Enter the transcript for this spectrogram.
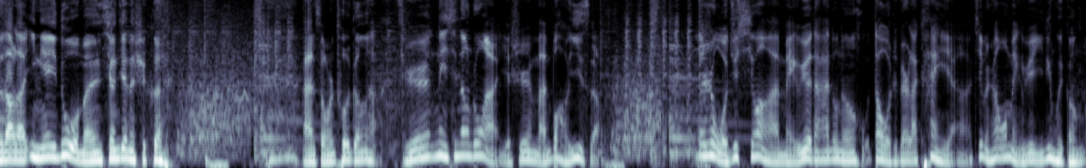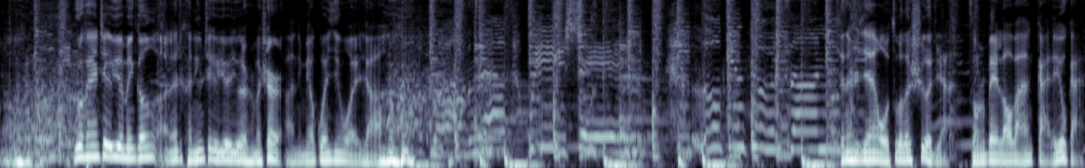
又到了一年一度我们相见的时刻了，啊，总是拖更哈，其实内心当中啊也是蛮不好意思的，但是我就希望啊每个月大家都能到我这边来看一眼啊，基本上我每个月一定会更啊，如果发现这个月没更啊，那肯定这个月有点什么事儿啊，你们要关心我一下啊。前段时间我做的设计啊，总是被老板改了又改，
